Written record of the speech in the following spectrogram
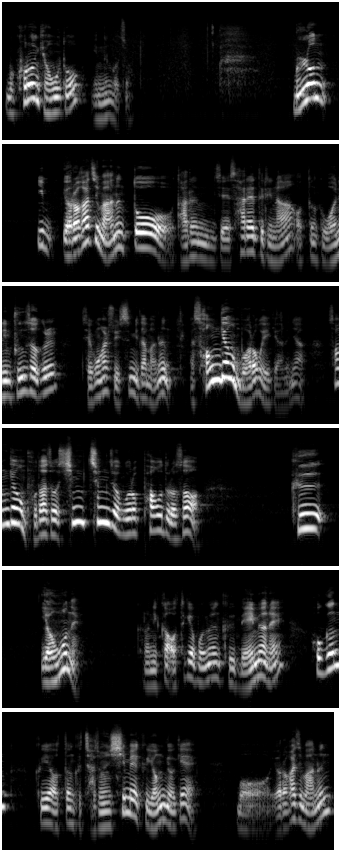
뭐 그런 경우도 있는 거죠. 물론 이 여러 가지 많은 또 다른 이제 사례들이나 어떤 그 원인 분석을 제공할 수 있습니다만은 성경은 뭐라고 얘기하느냐? 성경은 보다 더 심층적으로 파고들어서 그 영혼에 그러니까 어떻게 보면 그 내면에 혹은 그의 어떤 그 자존심의 그 영역에 뭐 여러 가지 많은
